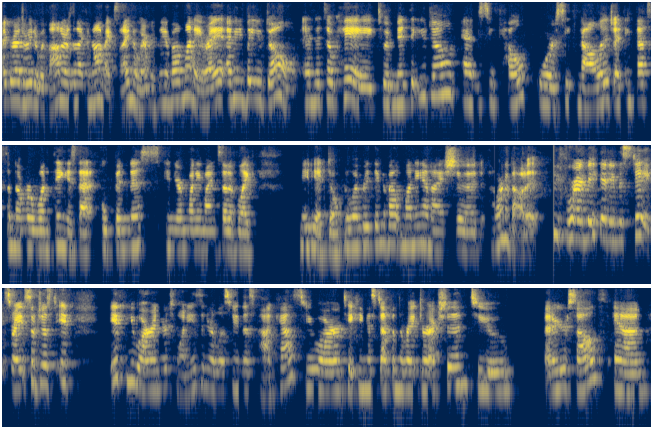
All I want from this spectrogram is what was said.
I graduated with honors in economics. I know everything about money, right? I mean, but you don't. And it's okay to admit that you don't and seek help or seek knowledge. I think that's the number one thing is that openness in your money mindset of like, maybe I don't know everything about money and I should learn about it before I make any mistakes, right? So just if if you are in your 20s and you're listening to this podcast, you are taking a step in the right direction to better yourself. And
